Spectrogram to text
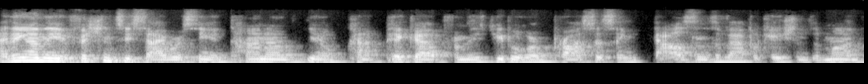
I think on the efficiency side, we're seeing a ton of, you know, kind of pickup from these people who are processing thousands of applications a month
